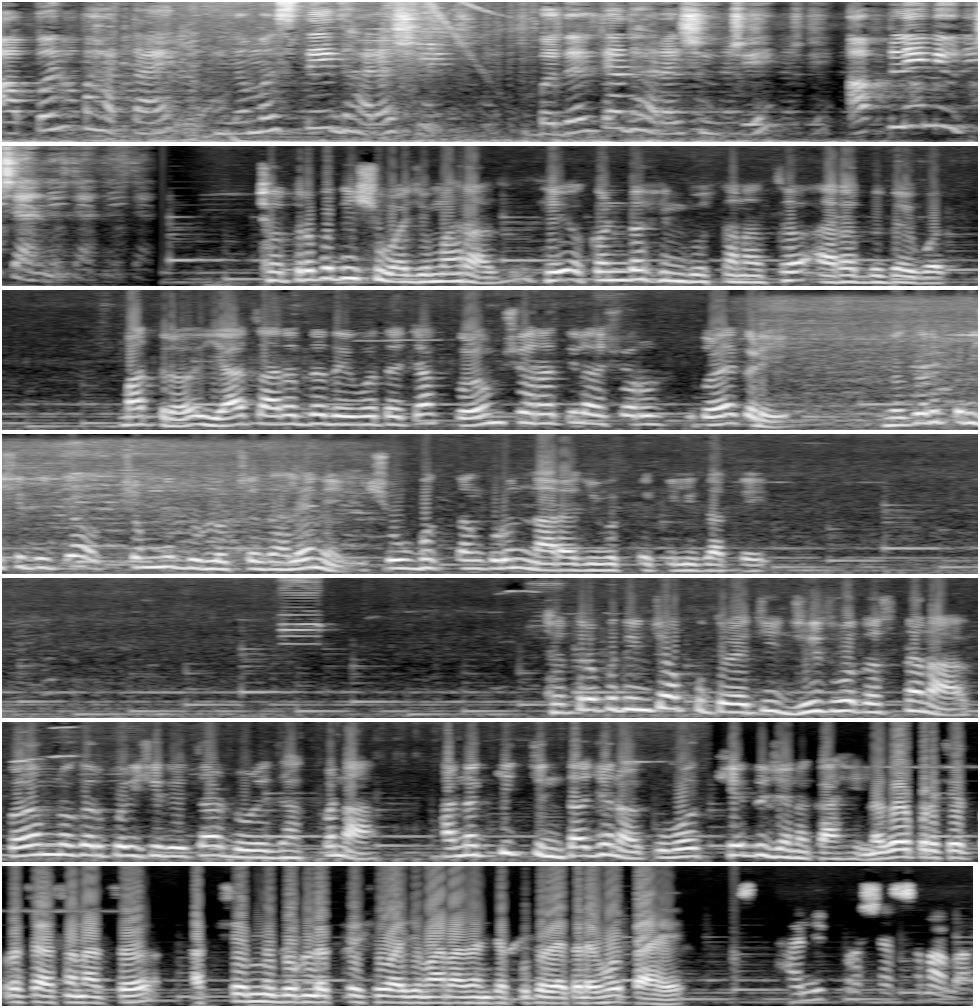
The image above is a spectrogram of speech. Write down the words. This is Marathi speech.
आपण पाहताय नमस्ते धाराशिव. बदलत्या धाराशिवचे आपले न्यूज चॅनल छत्रपती शिवाजी महाराज हे अखंड हिंदुस्थानाचं आराध्य दैवत. मात्र याच आराध्य दैवताच्या कळम शहरातील अश्वारूढ पुतळ्याकडे नगर परिषदेच्या अक्षम्य दुर्लक्ष झाल्याने शिवभक्तांकडून नाराजी व्यक्त केली जाते. छत्रपतींच्या पुतळ्याची झीज होत असताना कळम नगर परिषदेचा डोळे झाकपणा हा नक्कीच चिंताजनक व खेदजनक आहे. नगर परिषद प्रशासनाचं अक्षम्य दुर्लक्ष शिवाजी महाराजांच्या पुतळ्याकडे होत आहे. स्थानिक प्रशासनाला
